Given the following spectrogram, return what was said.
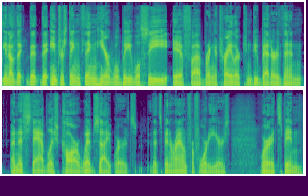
you know the, the the interesting thing here will be we'll see if uh, Bring a Trailer can do better than an established car website where it's that's been around for forty years, where it's been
